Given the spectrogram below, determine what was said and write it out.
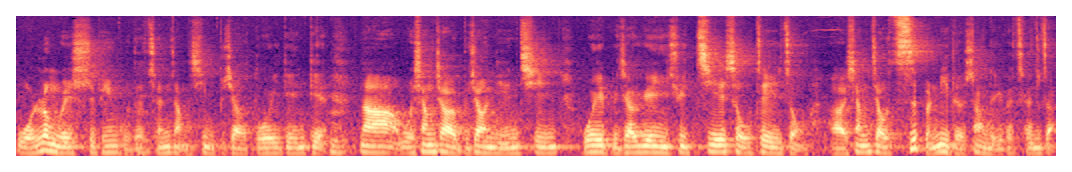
我认为食品股的成长性比较多一点点，那我相较也比较年轻，我也比较愿意去接受这一种呃，相较资本利得上的一个成长，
